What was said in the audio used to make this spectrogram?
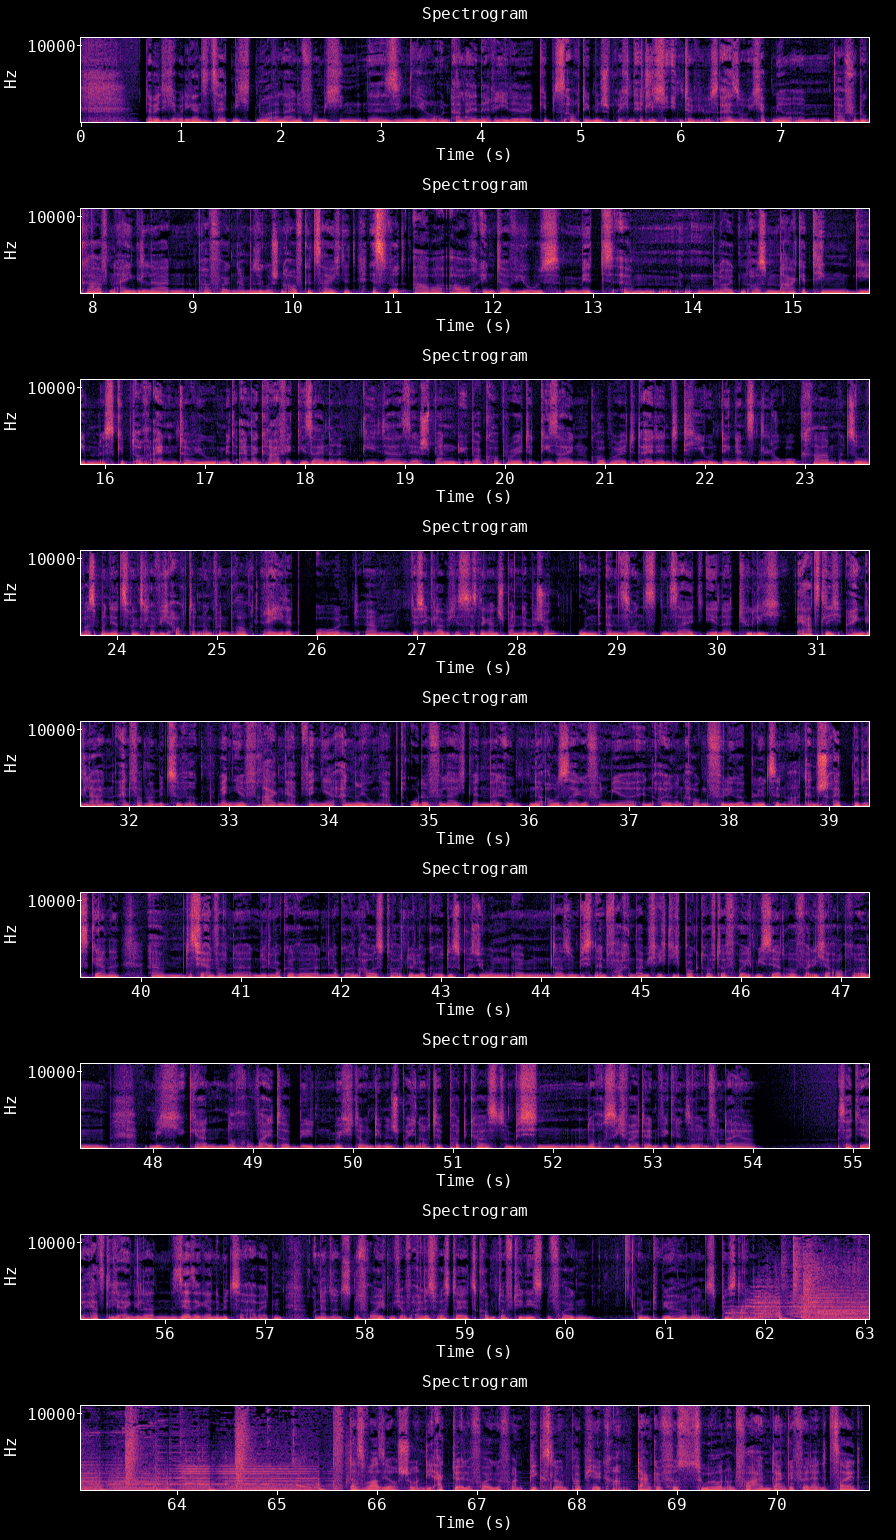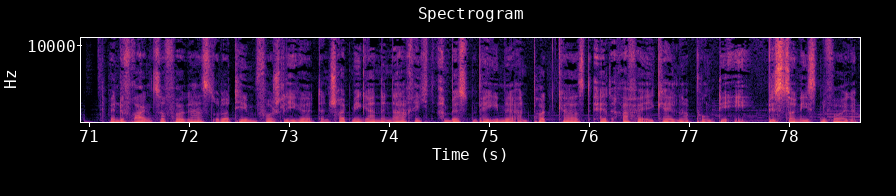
Damit ich aber die ganze Zeit nicht nur alleine vor mich hin äh, signiere und alleine rede, gibt es auch dementsprechend etliche Interviews. Also ich habe mir ähm, ein paar Fotografen eingeladen, ein paar Folgen haben wir sogar schon aufgezeichnet. Es wird aber auch Interviews mit ähm, Leuten aus dem Marketing geben. Es gibt auch ein Interview mit einer Grafikdesignerin, die da sehr spannend über Corporated Design und Corporated Identity und den ganzen Logokram und so, was man ja zwangsläufig auch dann irgendwann braucht, redet. Und ähm, deswegen glaube ich, ist das eine ganz spannende Mischung. Und ansonsten seid ihr natürlich natürlich herzlich eingeladen, einfach mal mitzuwirken. Wenn ihr Fragen habt, wenn ihr Anregungen habt oder vielleicht, wenn mal irgendeine Aussage von mir in euren Augen völliger Blödsinn war, dann schreibt mir das gerne, ähm, dass wir einfach eine, eine lockere, einen lockeren Austausch, eine lockere Diskussion ähm, da so ein bisschen entfachen. Da habe ich richtig Bock drauf, da freue ich mich sehr drauf, weil ich ja auch ähm, mich gern noch weiterbilden möchte und dementsprechend auch der Podcast so ein bisschen noch sich weiterentwickeln soll. Und von daher seid ihr herzlich eingeladen, sehr, sehr gerne mitzuarbeiten. Und ansonsten freue ich mich auf alles, was da jetzt kommt, auf die nächsten Folgen. Und wir hören uns. Bis dann. Das war sie auch schon, die aktuelle Folge von Pixel und Papierkram. Danke fürs Zuhören und vor allem danke für deine Zeit. Wenn du Fragen zur Folge hast oder Themenvorschläge, dann schreib mir gerne eine Nachricht, am besten per E-Mail an podcast.raphaelkellner.de. Bis zur nächsten Folge.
